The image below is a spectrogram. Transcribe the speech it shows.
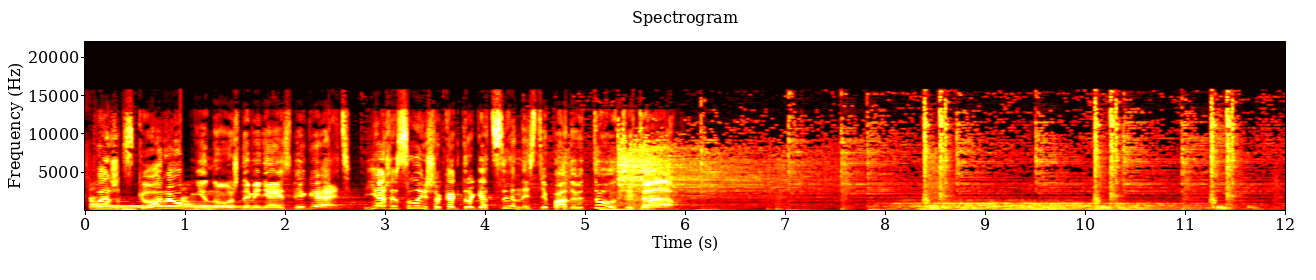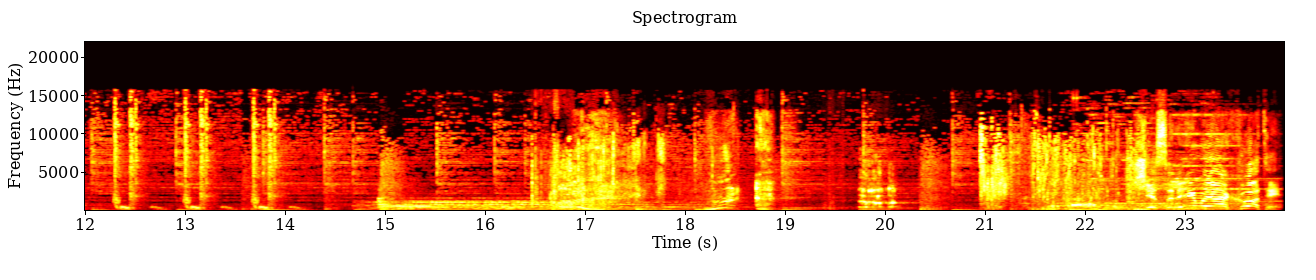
Пож- Скоро не нужно меня избегать. Я же слышу, как драгоценности падают тут и там. Счастливой охоты!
